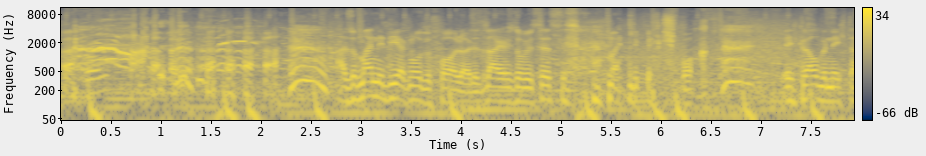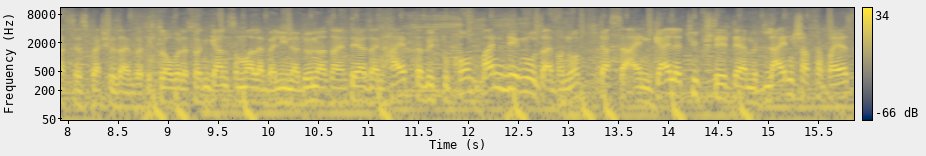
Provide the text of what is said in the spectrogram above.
also meine Diagnose vor, Leute, sage ich so wie es ist, ist mein Lieblingsspruch. Ich glaube nicht, dass der Special sein wird. Ich glaube, das wird ein ganz normaler Berliner Döner sein, der seinen Hype dadurch bekommt. Meine Diagnose einfach nur, dass da ein geiler Typ steht, der mit Leidenschaft dabei ist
